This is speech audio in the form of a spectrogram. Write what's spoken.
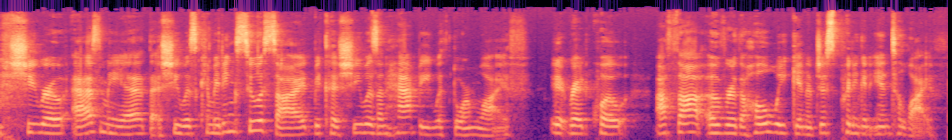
She wrote as Mia that she was committing suicide because she was unhappy with dorm life. It read, quote, I thought over the whole weekend of just putting an end to life.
